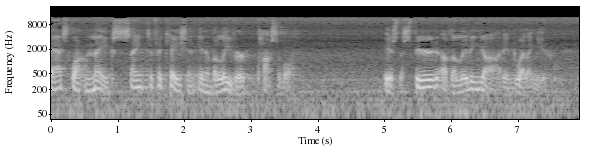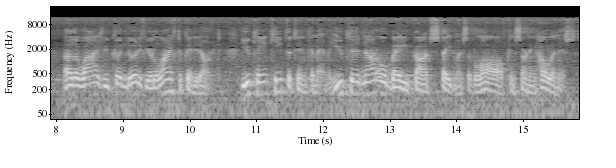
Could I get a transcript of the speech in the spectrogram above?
That's what makes sanctification in a believer possible. Is the Spirit of the living God indwelling you. Otherwise, you couldn't do it if your life depended on it. You can't keep the Ten Commandments. You could not obey God's statements of law concerning holiness.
